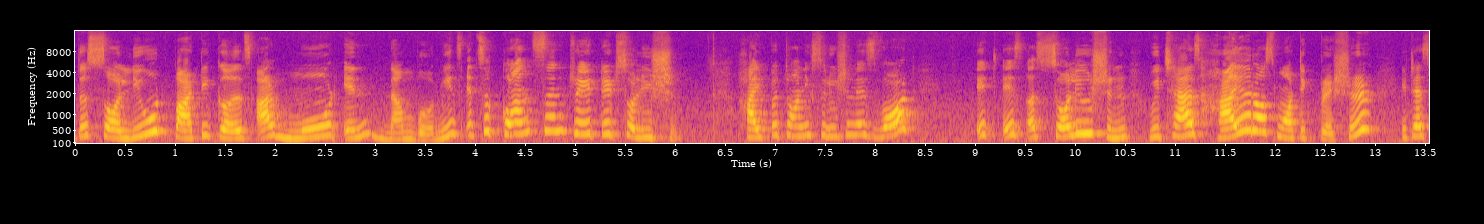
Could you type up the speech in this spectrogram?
the solute particles are more in number means it is a concentrated solution. Hypertonic solution is what? It is a solution which has higher osmotic pressure it has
